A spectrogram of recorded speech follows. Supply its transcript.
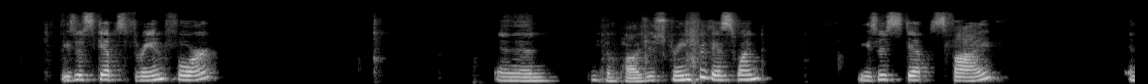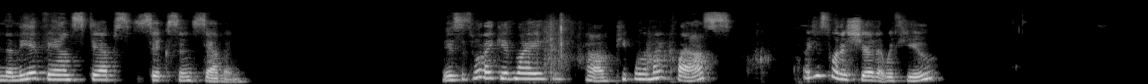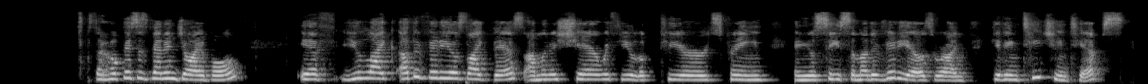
these are steps three and four. And then you can pause your screen for this one. These are steps five. And then the advanced steps six and seven. This is what I give my uh, people in my class. I just want to share that with you. So I hope this has been enjoyable. If you like other videos like this, I'm going to share with you. Look to your screen and you'll see some other videos where I'm giving teaching tips.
